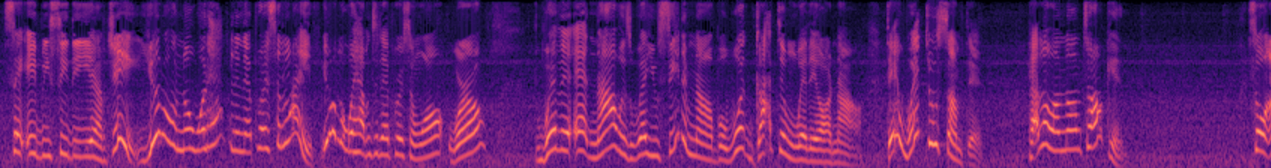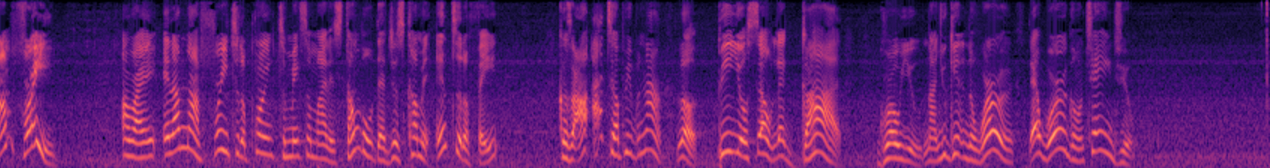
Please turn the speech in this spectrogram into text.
say A, B, C, D, E, F, G. You don't know what happened in that person's life. You don't know what happened to that person's world. Where they're at now is where you see them now, but what got them where they are now? They went through something. Hello, I know I'm talking. So I'm free. All right. And I'm not free to the point to make somebody stumble that just coming into the faith. Because I, I tell people now, look, be yourself. Let God grow you. Now you get in the word, that word gonna change you.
